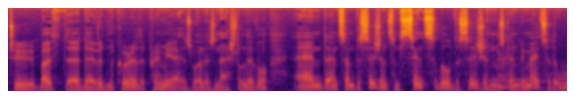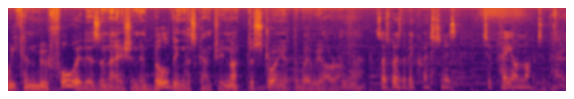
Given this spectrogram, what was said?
to both uh, David Makhura, the Premier, as well as national level, and, and some decisions, some sensible decisions mm. can be made so that we can move forward as a nation in building this country, not destroying it the way we are right yeah. now. So I suppose the big question is to pay or not to pay?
